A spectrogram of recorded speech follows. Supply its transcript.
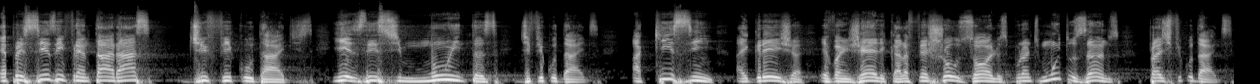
É preciso enfrentar as dificuldades. E existem muitas dificuldades. Aqui sim, a igreja evangélica, ela fechou os olhos durante muitos anos para as dificuldades.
